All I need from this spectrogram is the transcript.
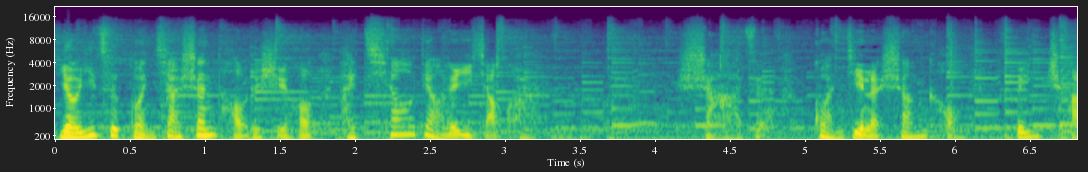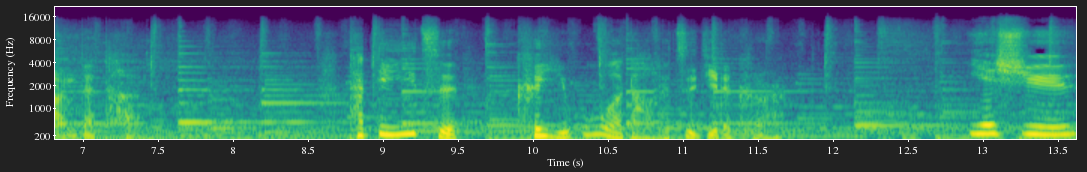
有一次滚下山头的时候，还敲掉了一小块，沙子灌进了伤口，非常的疼。它第一次可以握到了自己的壳。也许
